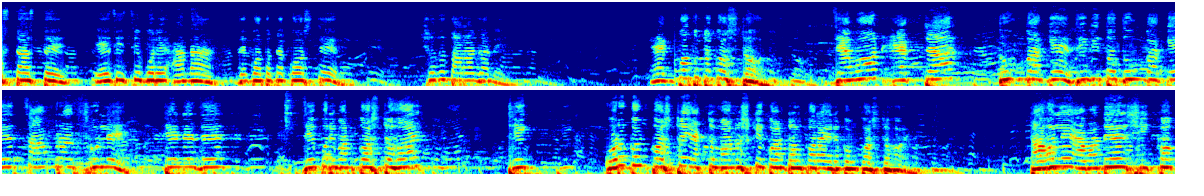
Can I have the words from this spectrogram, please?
আস্তে আস্তে এইচএসসি পরে আনা যে কতটা কষ্টের, শুধু তারা জানে। এক কতটা কষ্ট? যেমন একটা দুম্বাকে, জীবিত দুম্বাকে চামড়া ছুলে টেনে যে যে পরিমাণ কষ্ট হয়, ঠিক ওরকম কষ্টই একটা মানুষকে কন্ট্রোল করা এরকম কষ্ট হয়। তাহলে আমাদের শিক্ষক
